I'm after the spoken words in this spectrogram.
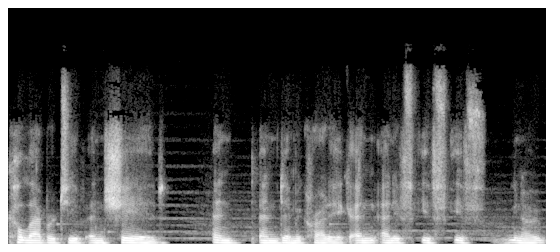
collaborative and shared and and democratic and and if if if you know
